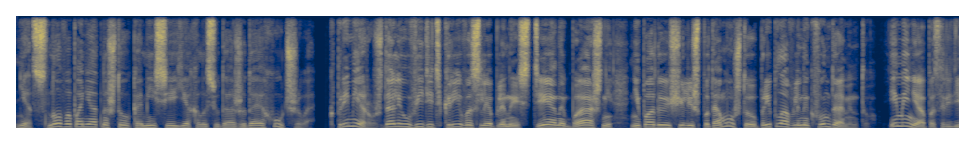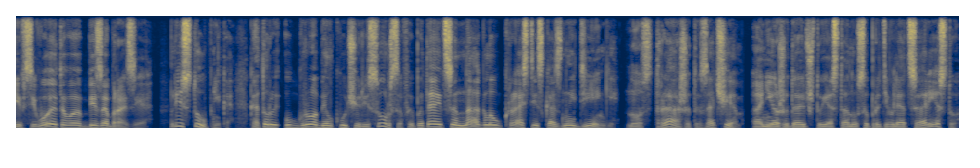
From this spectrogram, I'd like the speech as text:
Нет, снова понятно, что комиссия ехала сюда, ожидая худшего. К примеру, ждали увидеть криво слепленные стены, башни, не падающие лишь потому, что приплавлены к фундаменту. И меня посреди всего этого безобразия. Преступника, который угробил кучу ресурсов и пытается нагло украсть из казны деньги. Но стражи-то зачем? Они ожидают, что я стану сопротивляться аресту?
